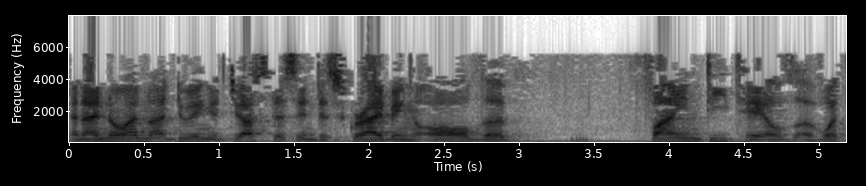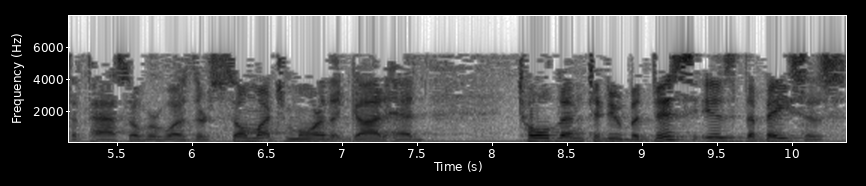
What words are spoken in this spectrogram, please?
And I know I'm not doing it justice in describing all the fine details of what the Passover was. There's so much more that God had told them to do, but this is the basis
